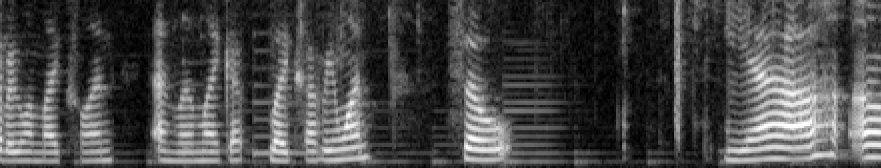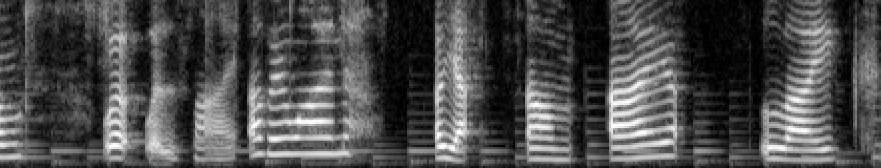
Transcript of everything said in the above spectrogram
everyone likes Linh, and Linh like likes everyone. So yeah. Um, what was my other one? Oh yeah. Um, I like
